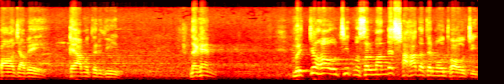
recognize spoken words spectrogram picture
পাওয়া যাবে কেয়ামতের দিন। দেখেন মৃত্যু হওয়া উচিত মুসলমানদের শাহাদাতের মৌত হওয়া উচিত।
